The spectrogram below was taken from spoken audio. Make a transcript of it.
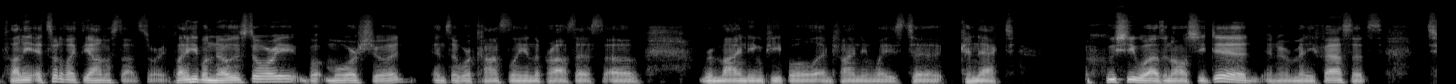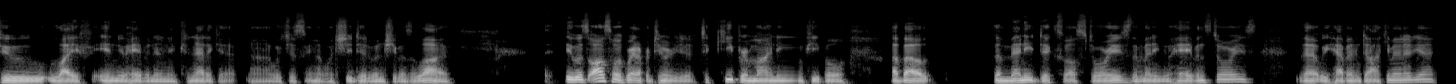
plenty, it's sort of like the Amistad story. Plenty of people know the story, but more should. And so we're constantly in the process of reminding people and finding ways to connect who she was and all she did in her many facets to life in New Haven and in Connecticut, uh, which is you know what she did when she was alive. it was also a great opportunity to, to keep reminding people about the many Dixwell stories, the many New Haven stories that we haven't documented yet,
